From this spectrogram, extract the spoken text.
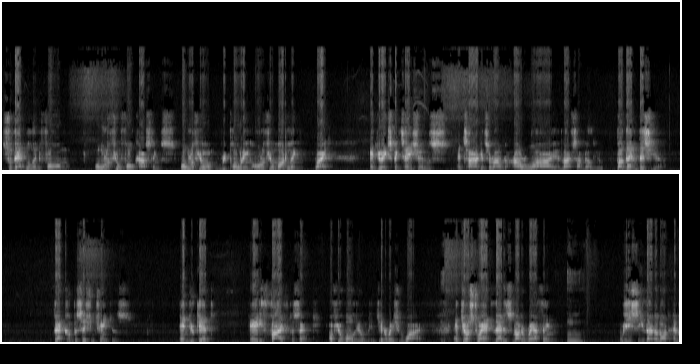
So that will inform all of your forecastings, all of your reporting, all of your modeling, right? And your expectations and targets around ROI and lifetime value. But then this year, that composition changes, and you get 85% of your volume in Generation Y. And just to add, that is not a rare thing. Mm-hmm. We see that a lot, and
